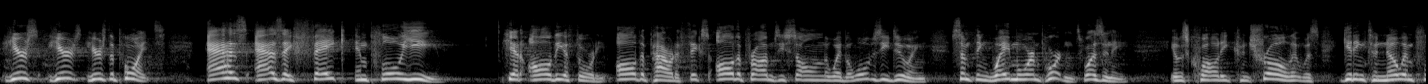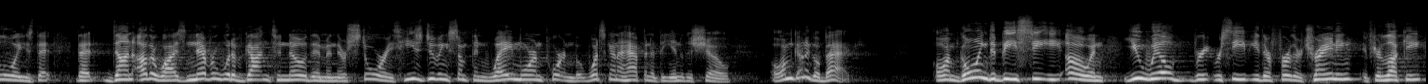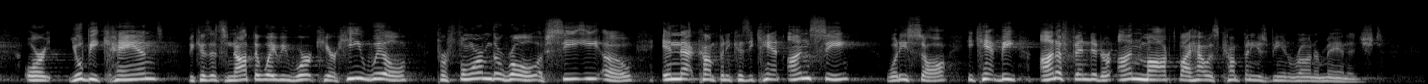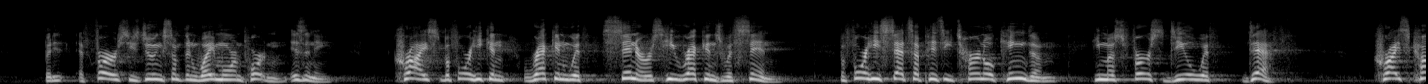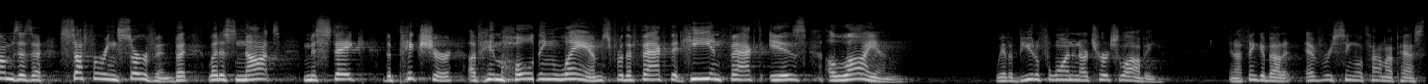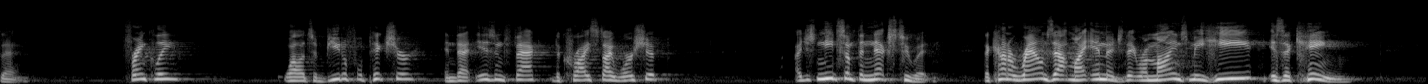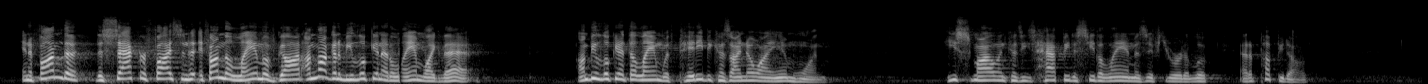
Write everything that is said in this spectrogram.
here's, here's, here's the point. As, as a fake employee, he had all the authority, all the power to fix all the problems he saw on the way. But what was he doing? Something way more important, wasn't he? It was quality control. It was getting to know employees that, that done otherwise never would have gotten to know them and their stories. He's doing something way more important. But what's going to happen at the end of the show? Oh, I'm going to go back. Oh, I'm going to be CEO, and you will re- receive either further training if you're lucky, or you'll be canned because it's not the way we work here. He will perform the role of CEO in that company because he can't unsee what he saw. He can't be unoffended or unmocked by how his company is being run or managed. But at first, he's doing something way more important, isn't he? Christ, before he can reckon with sinners, he reckons with sin. Before he sets up his eternal kingdom, he must first deal with death. Christ comes as a suffering servant, but let us not mistake the picture of him holding lambs for the fact that he, in fact, is a lion. We have a beautiful one in our church lobby, and I think about it every single time I pass that. Frankly, while it's a beautiful picture, and that is, in fact, the Christ I worship, I just need something next to it that kind of rounds out my image that reminds me he is a king. And if I'm the, the sacrifice, and if I'm the Lamb of God, I'm not going to be looking at a lamb like that. I'm be looking at the lamb with pity because I know I am one. He's smiling because he's happy to see the lamb as if you were to look at a puppy dog.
